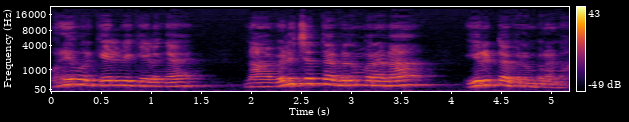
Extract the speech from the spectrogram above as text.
ஒரே ஒரு கேள்வி கேளுங்க. நான் வெளிச்சத்தை விரும்புகிறேனா இருட்டை விரும்புகிறேனா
